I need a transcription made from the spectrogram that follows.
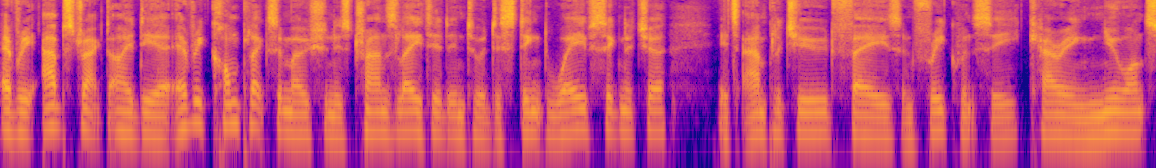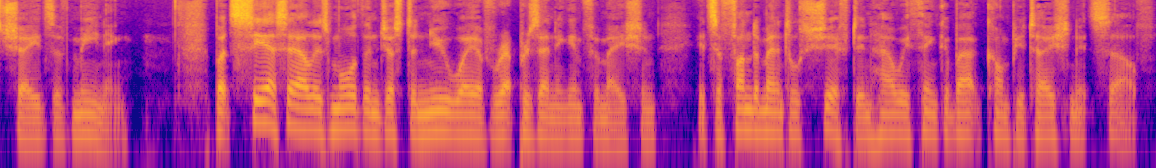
Every abstract idea, every complex emotion is translated into a distinct wave signature, its amplitude, phase, and frequency carrying nuanced shades of meaning. But CSL is more than just a new way of representing information. It's a fundamental shift in how we think about computation itself.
